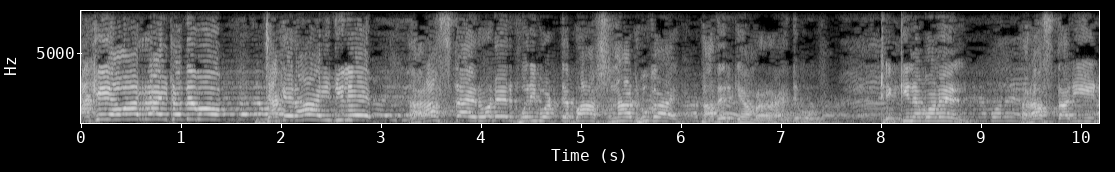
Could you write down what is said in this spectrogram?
তাকে আমার রায়টা দেব। যাকে রায় দিলে রাস্তায় রোডের পরিবর্তে বাস না ঢুকায় তাদেরকে আমরা রায় দেব। ঠিক কিনা বলেন? রাস্তার ইট,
